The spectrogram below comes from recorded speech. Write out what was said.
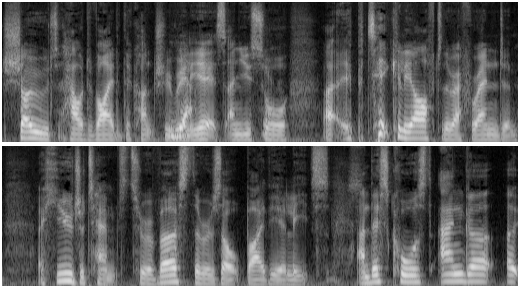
showed how divided the country really yeah. is, and you saw, yeah. uh, particularly after the referendum, a huge attempt to reverse the result by the elites, and this caused anger, a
